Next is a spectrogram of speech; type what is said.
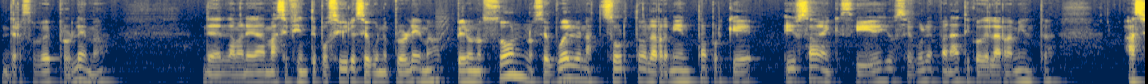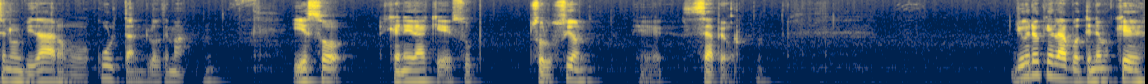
de resolver problemas de la manera más eficiente posible según el problema, pero no son, no se vuelven absortos a la herramienta porque ellos saben que si ellos se vuelven fanáticos de la herramienta, hacen olvidar o ocultan los demás. Y eso genera que su solución eh, sea peor. Yo creo que tenemos que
